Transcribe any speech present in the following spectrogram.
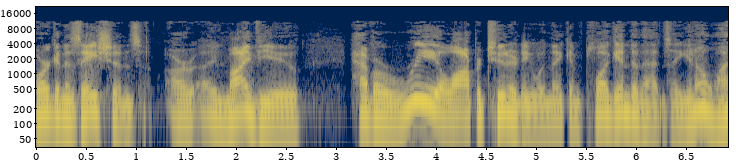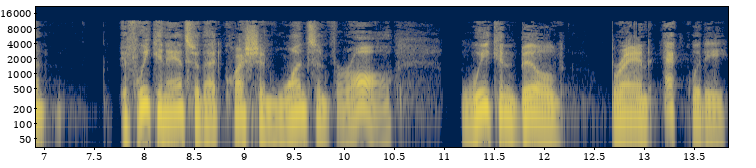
organizations are, in my view, have a real opportunity when they can plug into that and say, you know what? If we can answer that question once and for all, we can build brand equity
